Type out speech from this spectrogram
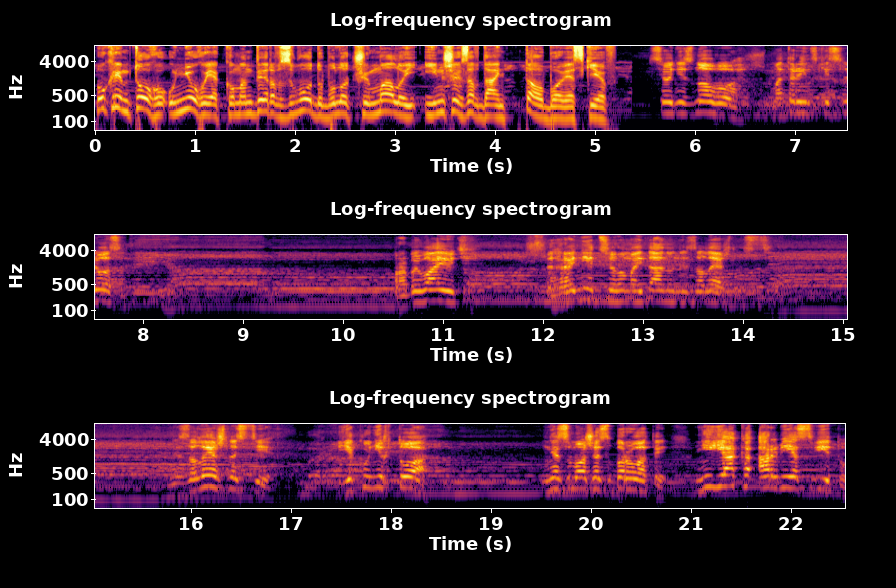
Окрім того, у нього як командира взводу було чимало й інших завдань та обов'язків. Сьогодні знову материнські сльози пробивають граніт цього майдану незалежності. Незалежності, яку ніхто не зможе збороти. Ніяка армія світу.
